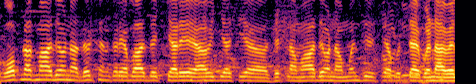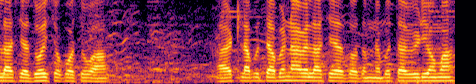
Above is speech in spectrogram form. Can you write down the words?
ગોપનાથ મહાદેવના દર્શન કર્યા બાદ અત્યારે આવી ગયા છે જેટલા મહાદેવના મંદિર છે બધા બનાવેલા છે. જોઈ શકો છો આ. આ એટલા બધા બનાવેલા છે તો તમને બધા વિડીયોમાં.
